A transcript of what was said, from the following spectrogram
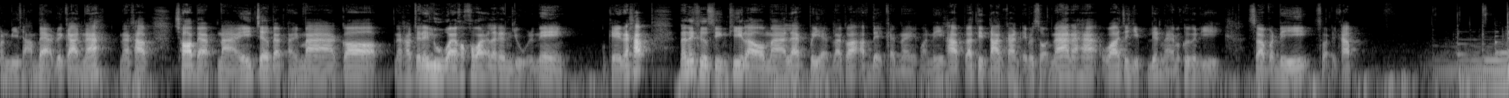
มันมี 3 แบบด้วยกันนะนะครับ ชอบแบบไหนเจอแบบไหนมาก็นะครับจะได้รู้ไว้เขาวัดอะไรกันอยู่นั่นเอง เคนะครับ นั่นก็คือสิ่งที่เรามาแลกเปลี่ยนแล้วก็อัปเดตกันในวันนี้ครับ แล้วติดตามกัน episode หน้านะฮะว่าจะหยิบเรื่องไหนมาคุยกันอีกสำหรับวันนี้สวัสดีครับ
